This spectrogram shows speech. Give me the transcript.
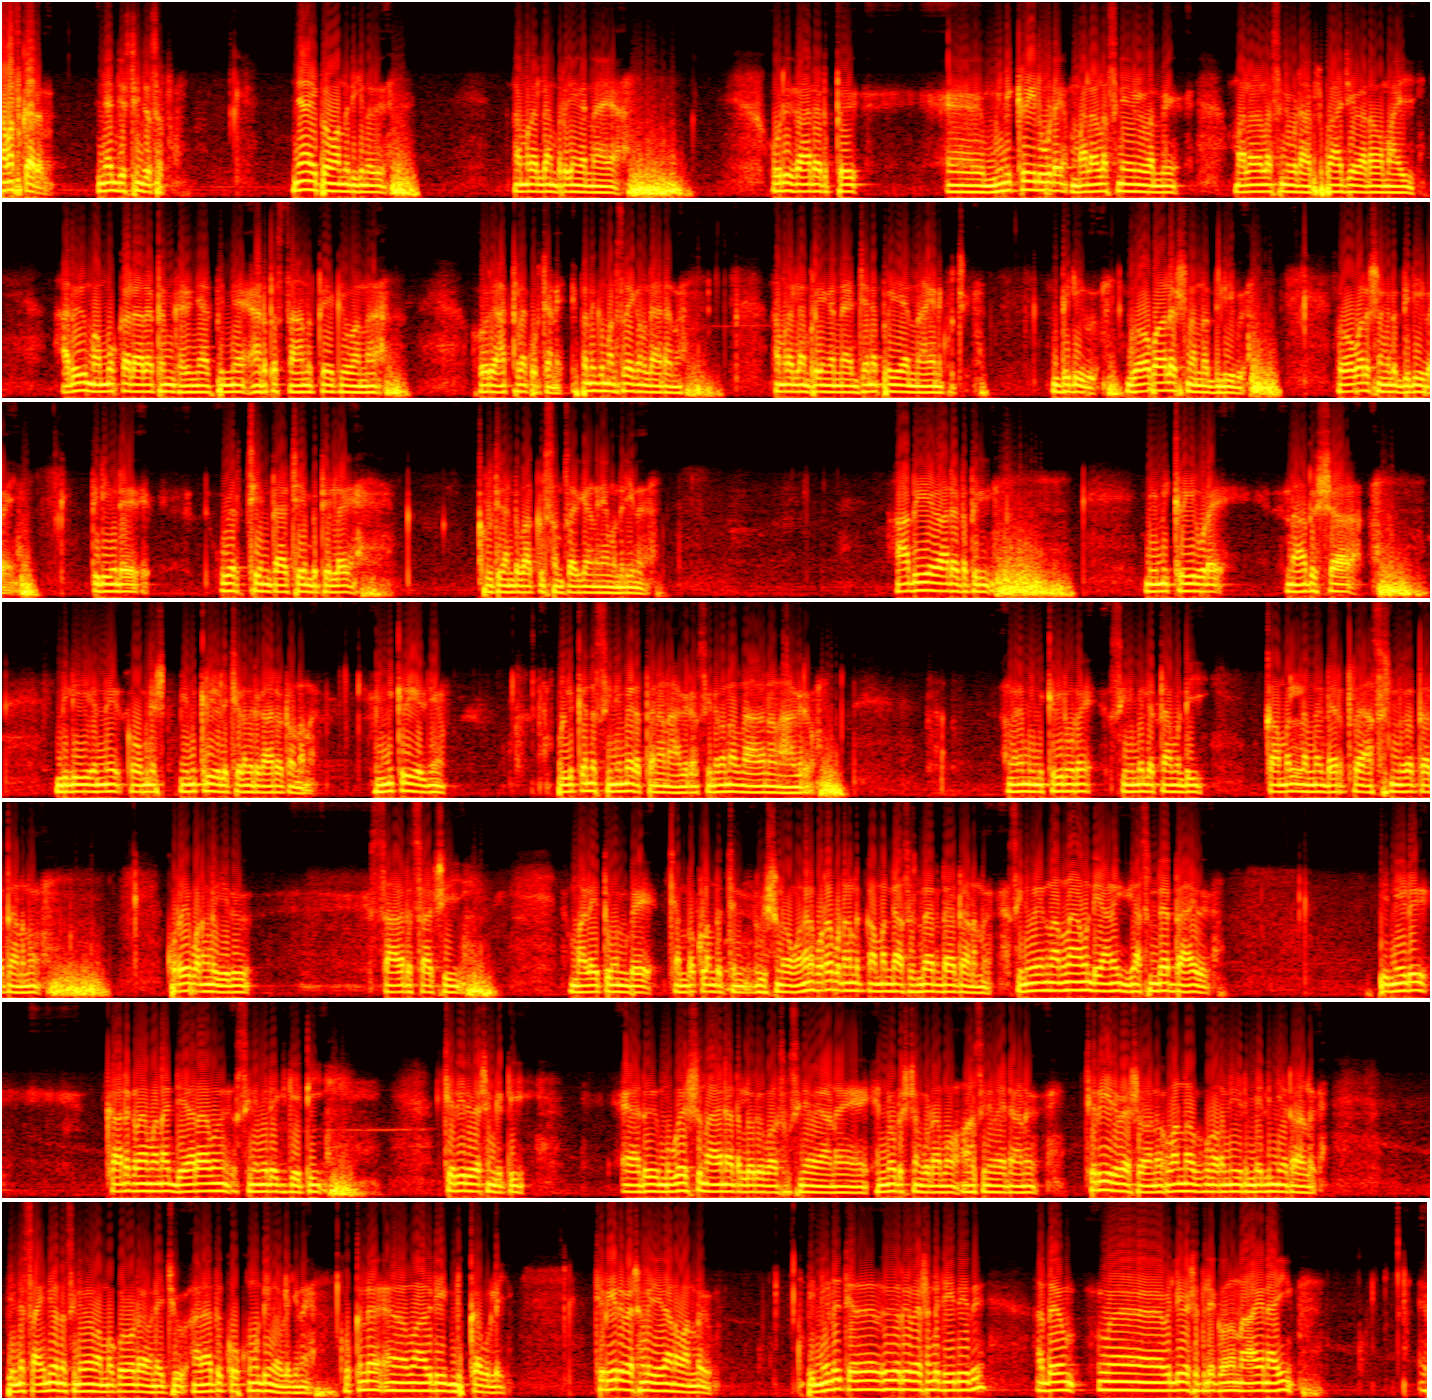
നമസ്കാരം. ഞാൻ Justin Joseph. ഞാൻ ഇപ്പോൾ വന്നിരിക്കുന്നത് നമ്മളെല്ലാം പ്രിയങ്കരനായ ഒരു കാലത്ത് മിനിക്രിയിലൂടെ മലയാള സിനിമയിൽ വന്ന് മലയാള സിനിമയുടെ അഭിഭാജ്യ ഘടകമായി അത് മമ്മൂക്ക ലാലട്ടൻ കഴിഞ്ഞാൽ പിന്നെ അടുത്ത സ്ഥാനത്തേക്ക് വന്ന ഒരു ആക്ടറെ കുറിച്ചാണ്. ഇപ്പം നിങ്ങൾക്ക് മനസ്സിലാക്കണമല്ലോ ആരാണ്? നമ്മളെല്ലാം പ്രിയങ്കരനായ ജനപ്രിയ നായനെക്കുറിച്ച് ദിലീപ്. ഗോപാലകൃഷ്ണൻ എന്ന ദിലീപ്. ഗോപാലകൃഷ്ണൻ അങ്ങനെ ദിലീപായി. ദിലീപിന്റെ ഉയർച്ചയും താഴ്ചയും പറ്റിയുള്ള കുറിച്ച് രണ്ട് വാക്കുകൾ സംസാരിക്കാനാണ് ഞാൻ വന്നിരിക്കുന്നത്. ആദ്യ കാലഘട്ടത്തിൽ മിമിക്രിയിലൂടെ നാദിർഷ ദിലി എന്ന് കോമ്പിനേഷൻ മിമിക്രി കളിച്ചിടുന്നൊരു കാലഘട്ടം ഉണ്ടെന്ന് മിമിക്രി കഴിഞ്ഞ് പുള്ളിക്കാരന്റെ സിനിമയിലെത്താനാണ് ആഗ്രഹം സിനിമ നടന്നാകാനാണ് ആഗ്രഹം. അങ്ങനെ മിമിക്രിയിലൂടെ സിനിമയിൽ എത്താൻ വേണ്ടി കമൽ എന്ന ഡയറക്ടറെ അസിസ്റ്റന്റ് ഡയറക്ടറായിട്ട് നടന്നു. കുറേ പടങ്ങൾ ചെയ്തു സാഗരസാക്ഷി മഴയത്ത് മുൻപേ ചമ്പക്കുളം തച്ചൻ വിഷ്ണു അങ്ങനെ കുറേ പടങ്ങൾ കമലിന്റെ അസിസ്റ്റന്റ് ഡയറക്ടറായിട്ട് നടന്നു സിനിമയിൽ നടന്നാൽ വേണ്ടിയാണ് ഈ അസിസ്റ്റന്റ് ഡയറക്ടർ ആയത്. പിന്നീട് കാലക്രമേണ ജയറാം സിനിമയിലേക്ക് കയറ്റി ചെറിയൊരു വേഷം കിട്ടി. അത് മുകേഷ് നായനായിട്ടുള്ളൊരു സിനിമയാണ്. എന്നോട് ഇഷ്ടം കൂടാമോ ആ സിനിമയിലാണ്. ചെറിയൊരു വേഷമാണ്. വണ്ണമൊക്കെ കുറഞ്ഞ ഒരു മെലിഞ്ഞ ഒരാൾ പിന്നെ സൈനി വന്ന സിനിമ മമ്മക്കളോട് അഭിനയിച്ചു. അതിനകത്ത് കൊക്കുമുണ്ടി എന്ന് വിളിക്കുന്നത് കൊക്കിന്റെ മാതിരി ലുക്കാ പുള്ളി. ചെറിയൊരു വേഷങ്ങൾ ചെയ്താണ് വന്നത്. പിന്നീട് ചെറിയ വേഷങ്ങൾ ചെയ്ത് ചെയ്ത് അദ്ദേഹം വലിയ വേഷത്തിലേക്ക് വന്ന് നായനായി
